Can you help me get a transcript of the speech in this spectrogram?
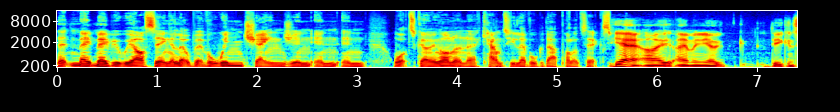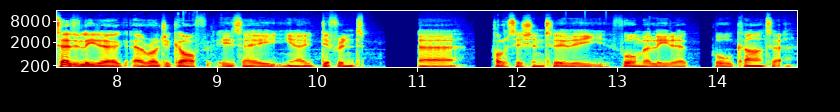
that may, maybe we are seeing a little bit of a wind change in, in, in what's going on on a county level with our politics. yeah. I, I mean, you know, the Conservative leader uh, Roger Gough is a you know different uh, politician to the former leader Paul Carter,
